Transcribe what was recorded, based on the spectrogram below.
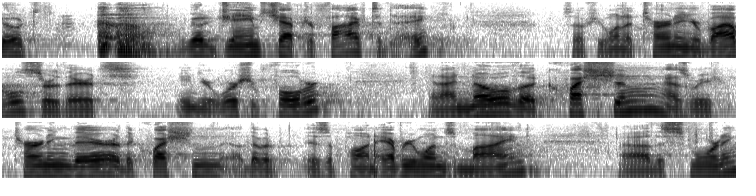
go to, we go to James chapter 5 today. So if you want to turn in your Bibles, or there it's in your worship folder. And I know the question, as we're turning there, the question that is upon everyone's mind uh, this morning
